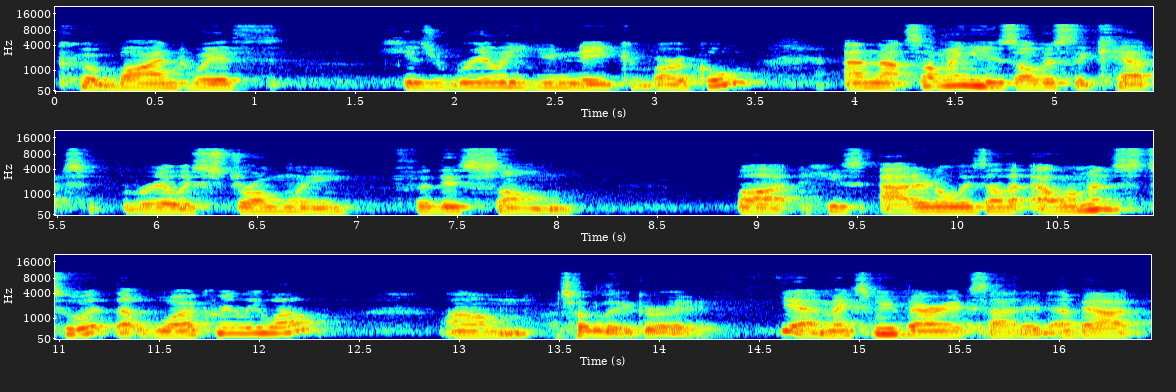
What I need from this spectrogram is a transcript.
combined with his really unique vocal. And that's something he's obviously kept really strongly for this song. But he's added all these other elements to it that work really well. Um, I totally agree. Yeah, it makes me very excited about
